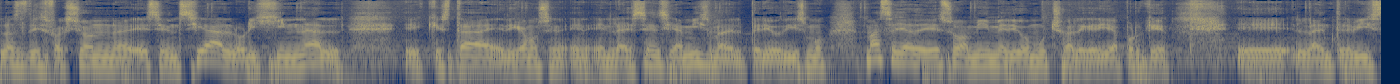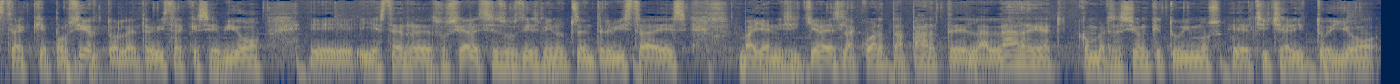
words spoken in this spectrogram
la satisfacción eh, esencial, original, eh, que está, eh, digamos, en, la esencia misma del periodismo, más allá de eso, a mí me dio mucha alegría porque la entrevista, que por cierto, la entrevista que se vio y está en redes sociales, esos 10 minutos de entrevista es, vaya, ni siquiera es la cuarta parte de la larga conversación que tuvimos el Chicharito y yo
